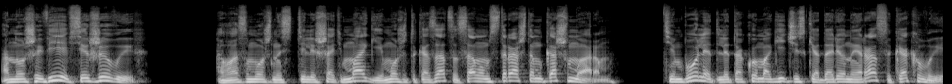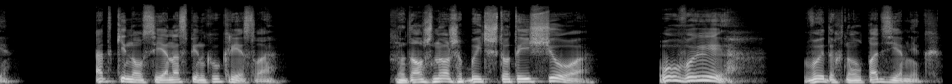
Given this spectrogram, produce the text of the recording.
Оно живее всех живых а возможность лишать магии может оказаться самым страшным кошмаром. Тем более для такой магически одаренной расы, как вы. Откинулся я на спинку кресла. Но должно же быть что-то еще. Увы, выдохнул подземник.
